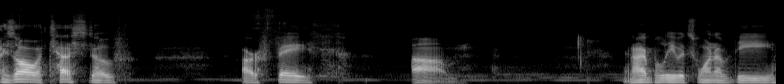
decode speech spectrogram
is all a test of our faith. Um, and I believe it's one of the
